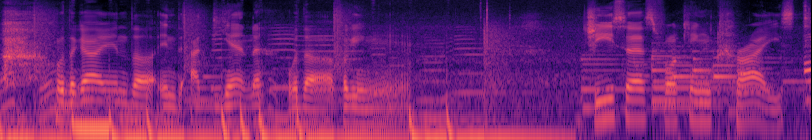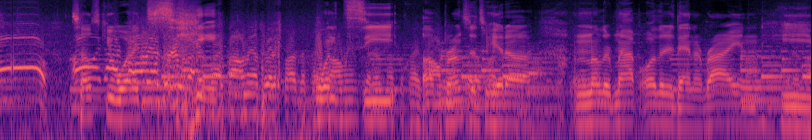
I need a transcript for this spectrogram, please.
with the guy in the in the, at the end with the fucking Jesus fucking Christ. Selsky wanted to see wanted to see um, Brunson to hit a another map other than a Rye and he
